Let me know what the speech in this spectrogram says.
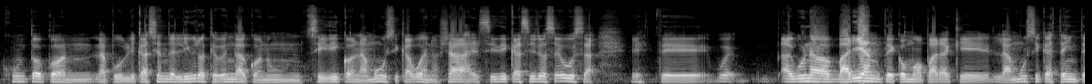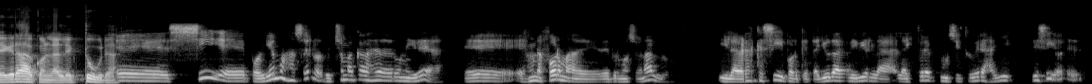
junto con la publicación del libro que venga con un CD con la música. Bueno, ya el CD casi no se usa. Este, alguna variante como para que la música esté integrada con la lectura. Eh, sí, eh, podríamos hacerlo. De hecho, me acabas de dar una idea. Es una forma de promocionarlo. Y la verdad es que sí, porque te ayuda a vivir la, historia como si estuvieras allí. Sí, sí, eh,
